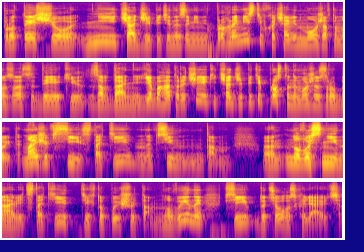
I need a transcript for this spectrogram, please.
про те, що ні, чат GPT не замінить програмістів, хоча він може автоматизувати деякі завдання. Є багато речей, які чат GPT просто не може зробити. Майже всі статті, всі там новосні навіть статті, ті, хто пишуть там новини, всі до цього схиляються.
